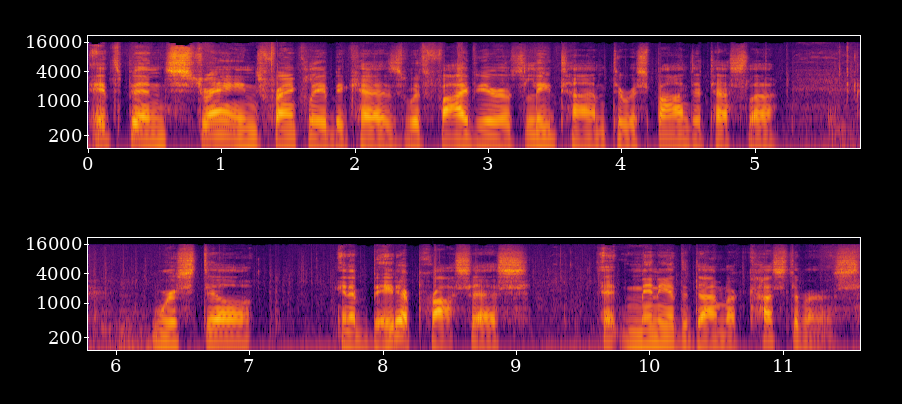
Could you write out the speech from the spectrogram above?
it's been strange, frankly, because with five years lead time to respond to Tesla, we're still in a beta process at many of the Daimler customers.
